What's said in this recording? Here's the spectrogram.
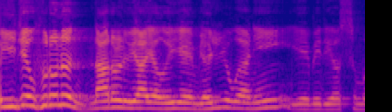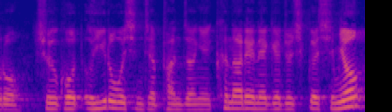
이제 후로는 나를 위하여 의의 면류관이 예비되었으므로 주곧 의로우신 재판장이 그날에 내게 주실 것이며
